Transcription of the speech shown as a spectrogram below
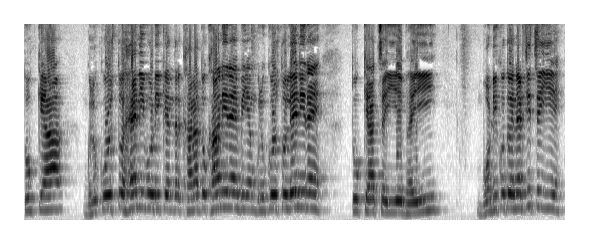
तो क्या ग्लूकोज तो है नहीं बॉडी के अंदर? खाना तो खा नहीं रहे भाई, हम ग्लूकोज तो ले नहीं रहे तो क्या चाहिए भाई? बॉडी को तो एनर्जी चाहिए।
